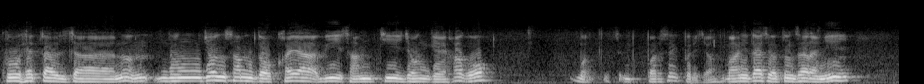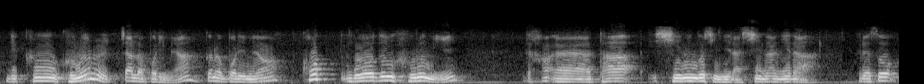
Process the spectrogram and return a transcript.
구해탈자는 능전 삼독하야 위삼지 정계하고 뭐 바로 써버리죠. 많이 다시 어떤 사람이 이제 그 근원을 잘라버리며, 끊어버리며, 곧 모든 흐름이 다 쉬는 것이니라, 신하니라. 그래서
